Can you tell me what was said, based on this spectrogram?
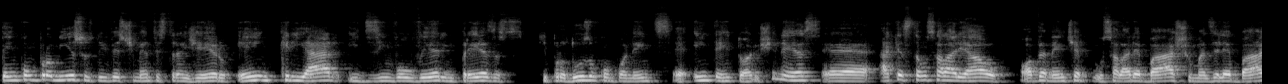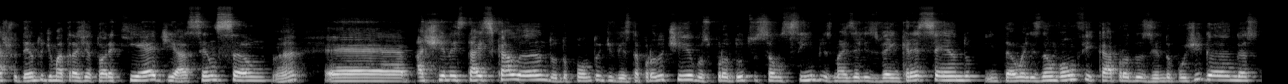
tem compromissos do investimento estrangeiro em criar e desenvolver empresas que produzam componentes é, em território chinês. É, a questão salarial, obviamente, é, o salário é baixo, mas ele é baixo dentro de uma trajetória que é de ascensão. Né? É, a China está escalando do ponto de vista produtivo, os produtos são simples, mas eles vêm crescendo, então eles não vão ficar produzindo bugigangas,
